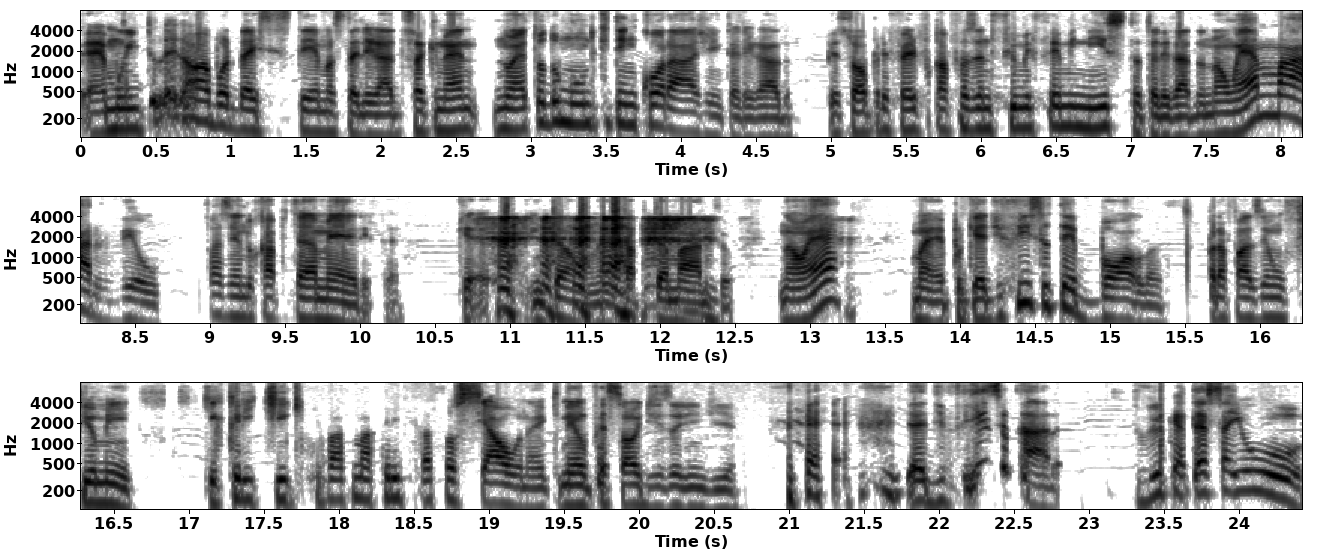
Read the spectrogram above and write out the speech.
é muito legal abordar esses temas, tá ligado? Só que não é, não é todo mundo que tem coragem, tá ligado? O pessoal prefere ficar fazendo filme feminista, tá ligado? Não é Marvel fazendo Capitã América. Que, é, então, né? Capitã Marvel. Não é? Mas é porque é difícil ter bolas para fazer um filme que critique, que faça uma crítica social, né? Que nem o pessoal diz hoje em dia. é difícil, cara. Tu viu que até saiu.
